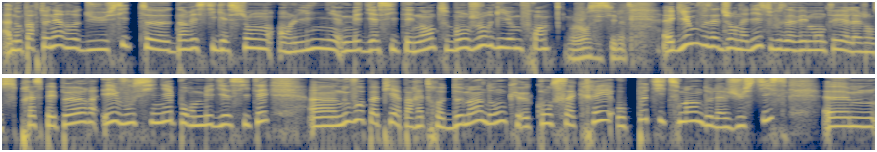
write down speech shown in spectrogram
à nos partenaires du site d'investigation en ligne Médiacité Nantes. Bonjour Guillaume Froin. Bonjour Cécile. Euh, Guillaume, vous êtes journaliste, vous avez monté l'agence Press Paper et vous signez pour Médiacité un nouveau papier à paraître demain, donc euh, consacré aux petites mains de la justice. Euh,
